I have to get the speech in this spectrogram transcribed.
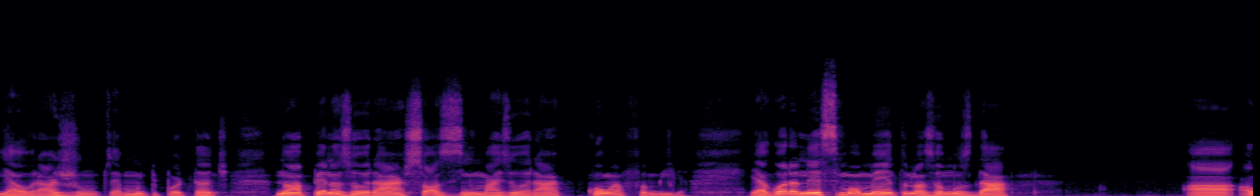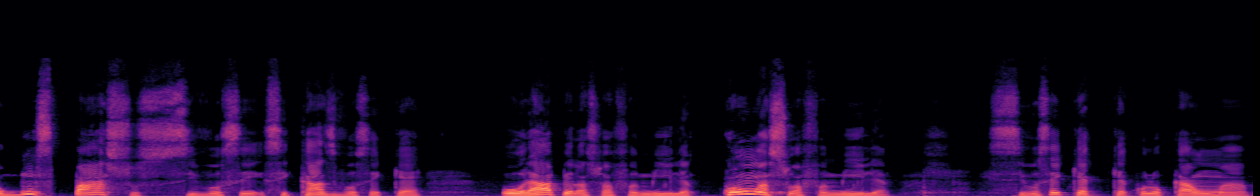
e a orar juntos. É muito importante não apenas orar sozinho, mas orar com a família. E agora nesse momento nós vamos dar ah, alguns passos, se você, se caso você quer orar pela sua família, com a sua família, se você quer, quer colocar uma,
